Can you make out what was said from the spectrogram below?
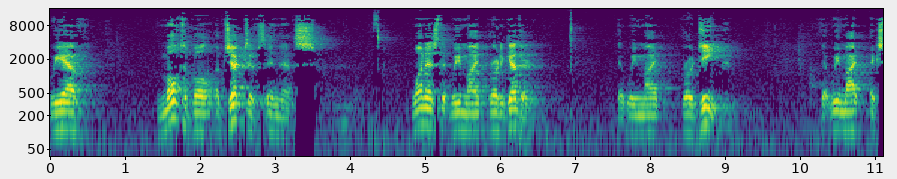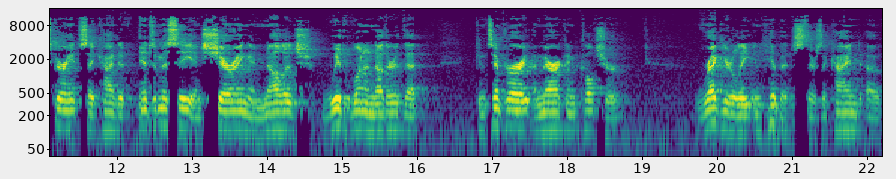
We have multiple objectives in this. One is that we might grow together, that we might grow deep, that we might experience a kind of intimacy and sharing and knowledge with one another that contemporary American culture regularly inhibits. There's a kind of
